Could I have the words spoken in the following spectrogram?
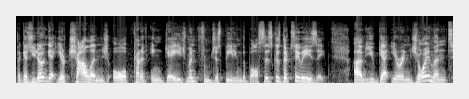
because you don't get your challenge or kind of engagement from just beating the bosses because they're too easy. Um, you get your enjoyment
